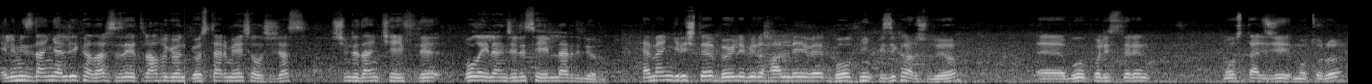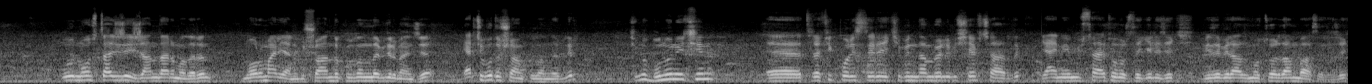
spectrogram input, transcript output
Elimizden geldiği kadar size etrafı gö- göstermeye çalışacağız. Şimdiden keyifli, bol eğlenceli seyirler diliyorum. Hemen girişte böyle bir Harley ve Goldwing bizi karşılıyor. Ee, bu polislerin nostalji motoru. Bu nostalji jandarmaların normal yani bu şu anda kullanılabilir bence. Gerçi bu da şu an kullanılabilir. Şimdi bunun için e, trafik polisleri ekibinden böyle bir şef çağırdık. Yani müsait olursa gelecek. Bize biraz motordan bahsedecek.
